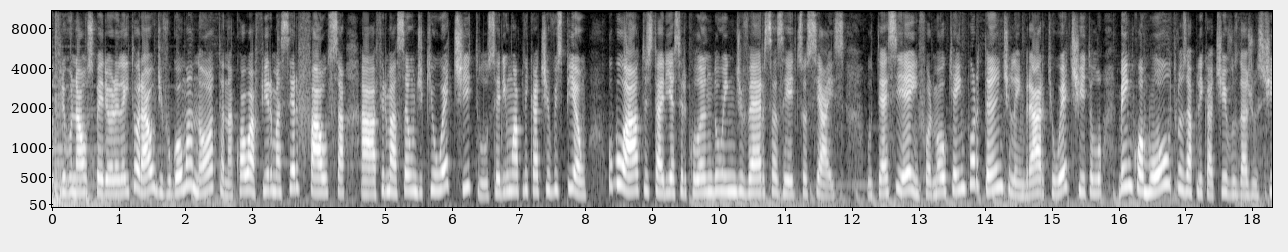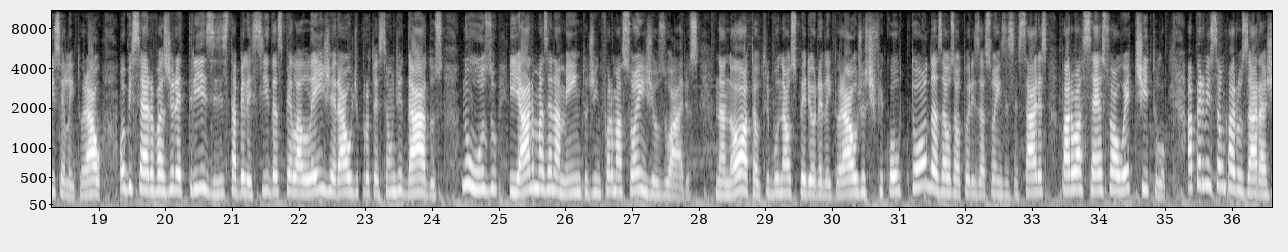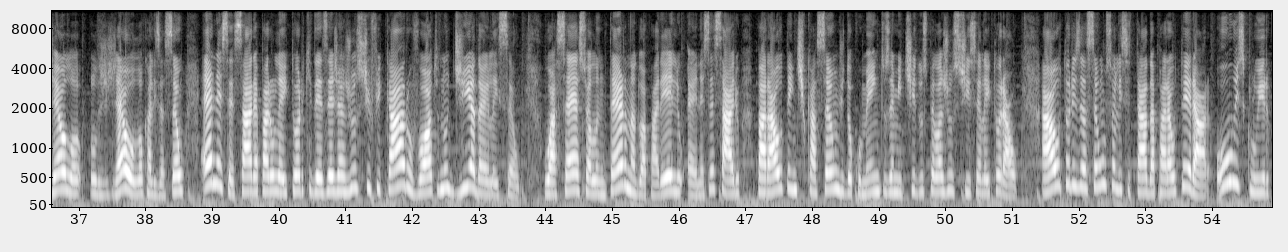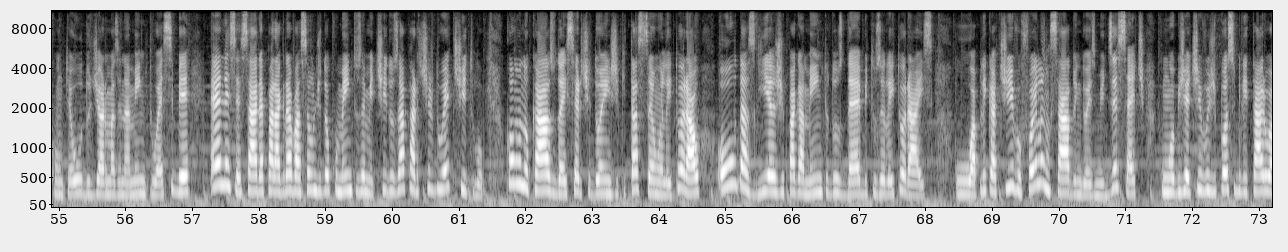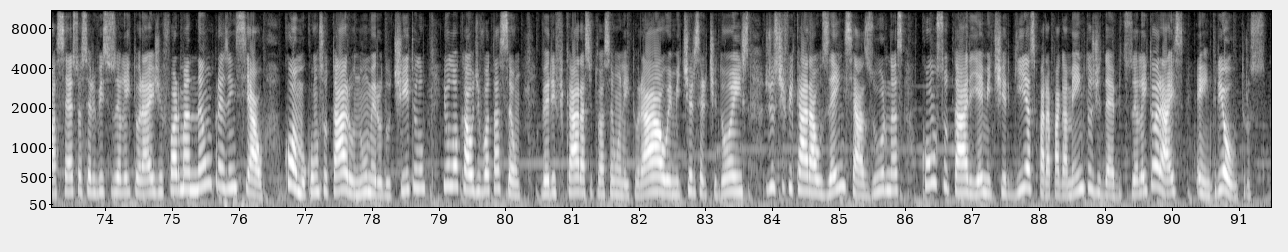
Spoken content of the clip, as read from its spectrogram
O Tribunal Superior Eleitoral divulgou uma nota na qual afirma ser falsa a afirmação de que o e-título seria um aplicativo espião. O boato estaria circulando em diversas redes sociais. O TSE informou que é importante lembrar que o e-título, bem como outros aplicativos da Justiça Eleitoral, observa as diretrizes estabelecidas pela Lei Geral de Proteção de Dados no uso e armazenamento de informações de usuários. Na nota, o Tribunal Superior Eleitoral justificou todas as autorizações necessárias para o acesso ao e-título. A permissão para usar a geolo geolocalização é necessária para o leitor que deseja justificar o voto voto no dia da eleição. O acesso à lanterna do aparelho é necessário para a autenticação de documentos emitidos pela Justiça Eleitoral. A autorização solicitada para alterar ou excluir conteúdo de armazenamento USB é necessária para a gravação de documentos emitidos a partir do e-título, como no caso das certidões de quitação eleitoral ou das guias de pagamento dos débitos eleitorais. O aplicativo foi lançado em 2017 com o objetivo de possibilitar o acesso a serviços eleitorais de forma não presencial, como consultar o número do título e o local de votação, verificar a situação eleitoral, emitir certidões, justificar a ausência às urnas, consultar e emitir guias para pagamentos de débitos eleitorais, entre outros.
